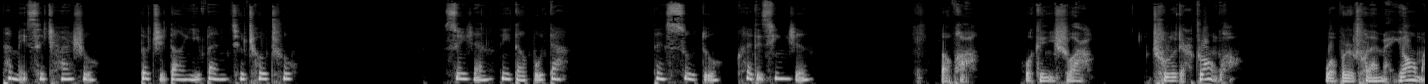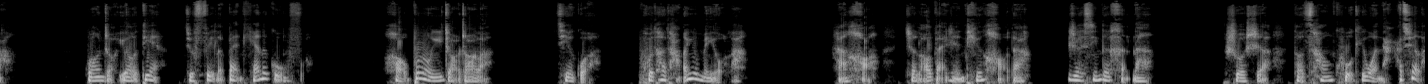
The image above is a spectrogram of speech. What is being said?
他每次插入都只到一半就抽出。虽然力道不大，但速度快得惊人。老婆，我跟你说啊，出了点状况。我不是出来买药吗？光找药店就费了半天的功夫，好不容易找着了，结果葡萄糖又没有了。还好这老板人挺好的，热心的很呢。说是到仓库给我拿去了，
